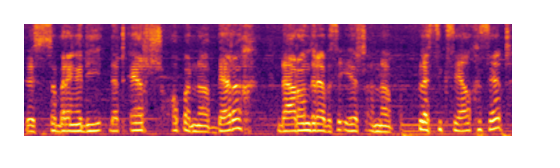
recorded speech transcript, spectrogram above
Dus ze brengen die, dat ers op een eh, berg. Daaronder hebben ze eerst een eh, plastic zeil gezet.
